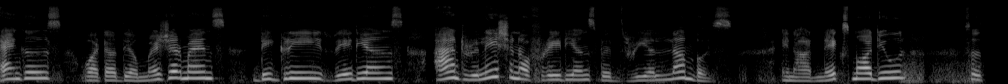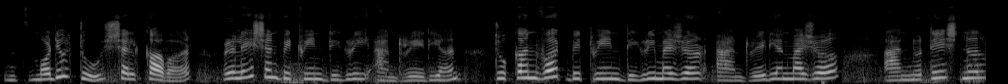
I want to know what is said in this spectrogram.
angles, what are their measurements, degree, radians and relation of radians with real numbers. In our next module, so module 2 shall cover relation between degree and radian to convert between degree measure and radian measure and notational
